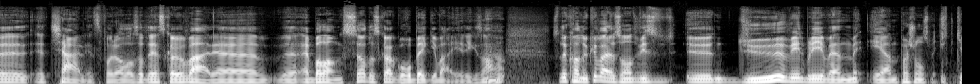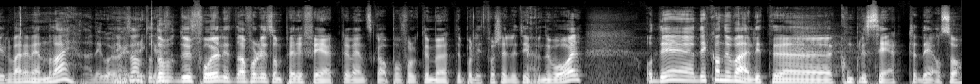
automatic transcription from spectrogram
eh, et kjærlighetsforhold. Altså Det skal jo være eh, en balanse, og det skal gå begge veier. ikke sant? Så det kan jo ikke være sånn at hvis eh, du vil bli venn med én person som ikke vil være venn med deg Nei, det går jo ikke sant? ikke. Da, du får jo litt, da får du litt sånn periferte vennskap og folk du møter på litt forskjellige typer nivåer. Og det, det kan jo være litt uh, komplisert, det også.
